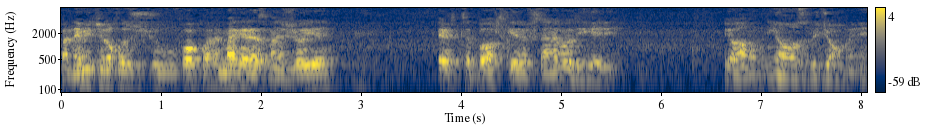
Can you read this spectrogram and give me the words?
و نمی‌تونه خودش شکوفا کنه مگر از مجرای ارتباط گرفتن با دیگری. یا همون نیاز به جامعه.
